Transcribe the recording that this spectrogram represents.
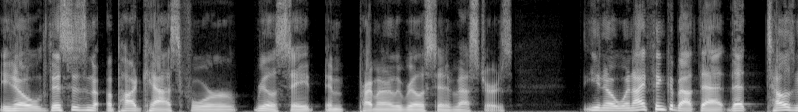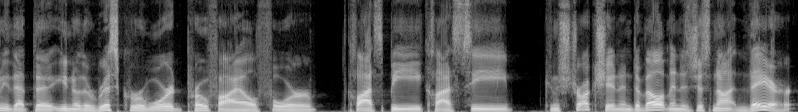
You know, this is a podcast for real estate and primarily real estate investors you know, when I think about that, that tells me that the, you know, the risk reward profile for class B, class C construction and development is just not there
